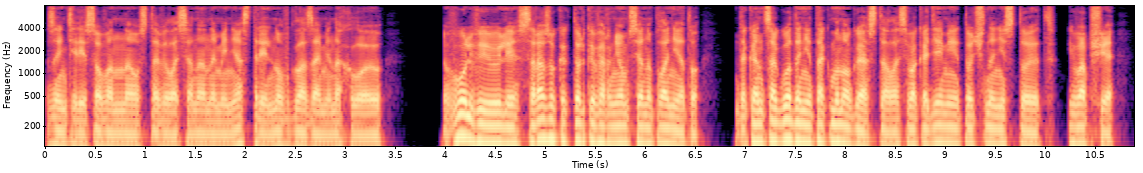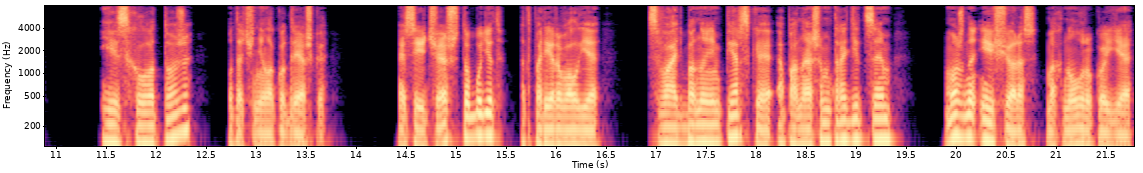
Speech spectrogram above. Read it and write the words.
Заинтересованно уставилась она на меня, стрельнув глазами на Хлою. «В Ульвиюле, сразу как только вернемся на планету. До конца года не так много осталось, в Академии точно не стоит. И вообще...» «И с Хло тоже?» — уточнила Кудряшка. «А сейчас что будет?» — отпарировал я. «Свадьба, но имперская, а по нашим традициям...» «Можно и еще раз», — махнул рукой я.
